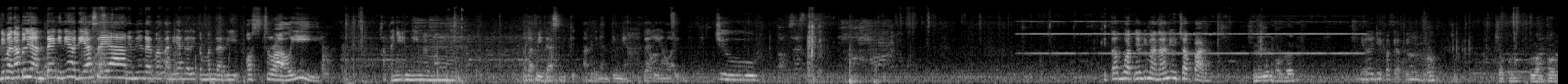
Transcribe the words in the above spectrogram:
Di mana beli anteng? Ini hadiah sayang. Ini dapat hadiah dari teman dari Australia. Katanya ini memang agak beda sedikit anting-antingnya dari yang lain. Cu. Kita buatnya di mana nih ucapan? Sini kan. Ini lagi pakai apa ini? Ucapan ulang tahun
